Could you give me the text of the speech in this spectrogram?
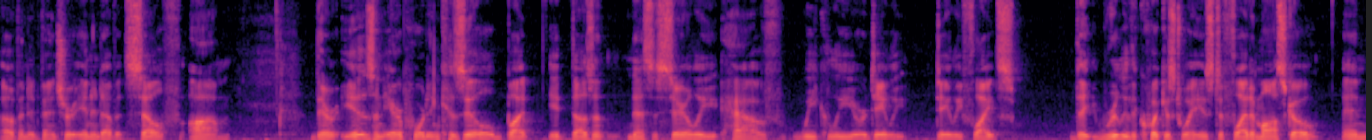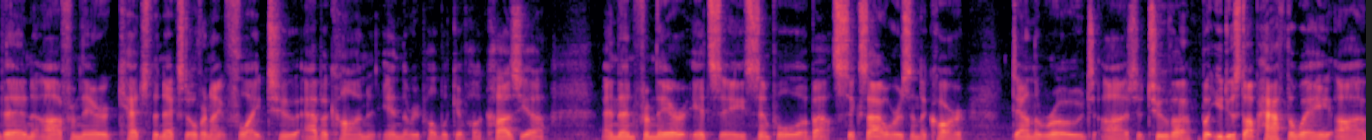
of an adventure in and of itself. Um, there is an airport in Kyzyl, but it doesn't necessarily have weekly or daily daily flights. The really the quickest way is to fly to Moscow and then uh, from there catch the next overnight flight to Abakan in the Republic of Khakassia, and then from there it's a simple about six hours in the car down the road uh, to Tuva. But you do stop half the way uh,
